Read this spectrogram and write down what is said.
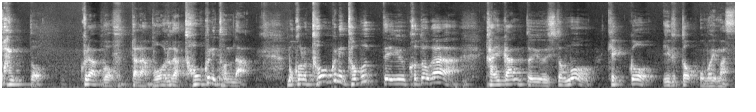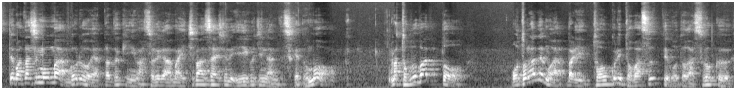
パンとクラブを振ったらボールが遠くに飛んだ。もうこの遠くに飛ぶっていうことが快感という人も結構いると思います。で私もまあゴルフをやった時にはそれがまあ一番最初の入り口なんですけども、まあ、飛ぶバット大人でもやっぱり遠くに飛ばすっていうことがすごく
